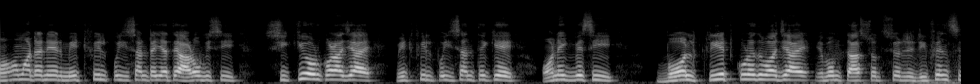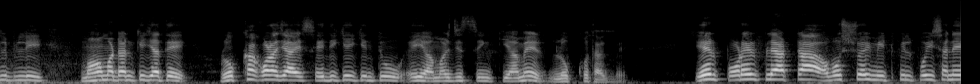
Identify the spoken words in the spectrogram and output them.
মোহামেডানের মিডফিল্ড পজিশানটা যাতে আরও বেশি সিকিওর করা যায় মিডফিল্ড পজিশান থেকে অনেক বেশি বল ক্রিয়েট করে দেওয়া যায় এবং তার সাথে ডিফেন্সিভলি মোহামেডানকে যাতে রক্ষা করা যায় সেই দিকেই কিন্তু এই অমরজিৎ সিং কিয়ামের লক্ষ্য থাকবে। এর পরের প্লেয়ারটা অবশ্যই মিডফিল্ড পজিশানে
